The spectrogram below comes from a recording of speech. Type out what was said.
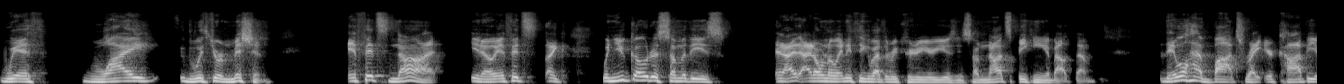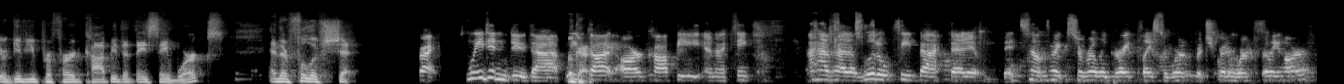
with why, with your mission? If it's not, you know, if it's like when you go to some of these, and I, I don't know anything about the recruiter you're using, so I'm not speaking about them. They will have bots write your copy or give you preferred copy that they say works, and they're full of shit. Right. We didn't do that. We've Okay. got our copy, and I think I have had a little feedback that it, it sounds like it's a really great place to work, but you're going to work really hard.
